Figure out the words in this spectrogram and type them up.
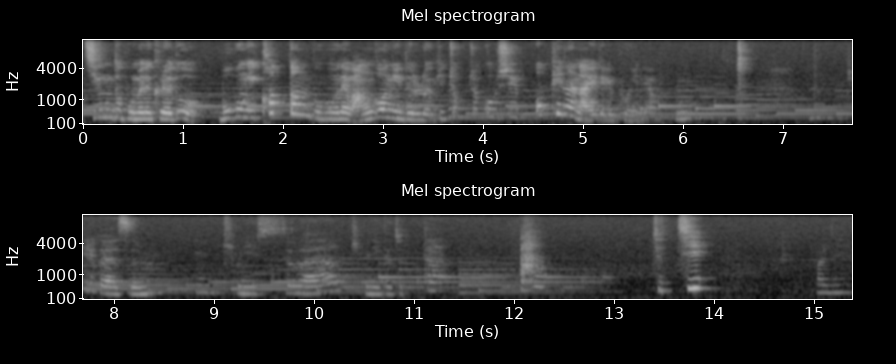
지금도 보면은 그래도 모공이 컸던 부분에 왕건이들로 이렇게 쪽쪽씩 뽑히는 아이들이 보이네요. 음. 피르가슴 음, 기분이 좋아 기분이 더 좋다. 아, 좋지? 빨리.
